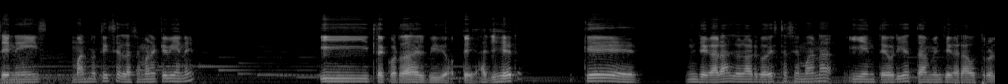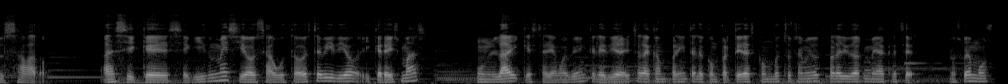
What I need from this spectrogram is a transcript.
tenéis más noticias la semana que viene. Y recordad el vídeo de ayer que llegará a lo largo de esta semana y en teoría también llegará otro el sábado. Así que seguidme si os ha gustado este vídeo y queréis más. Un like estaría muy bien, que le dierais a la campanita y lo compartierais con vuestros amigos para ayudarme a crecer. Nos vemos.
